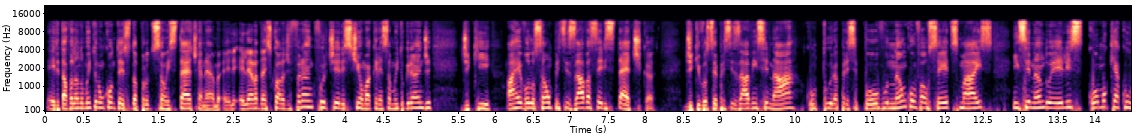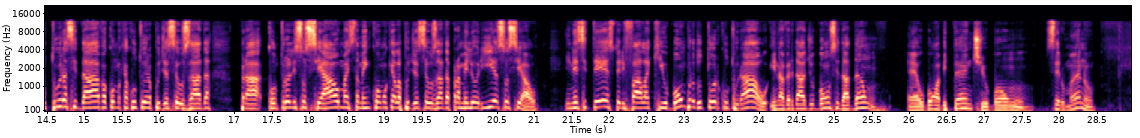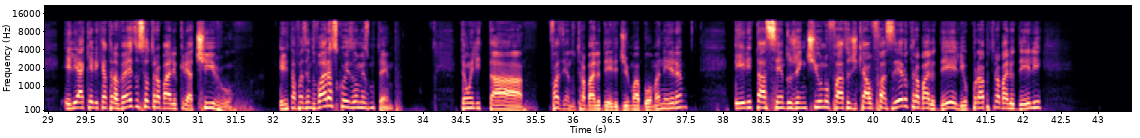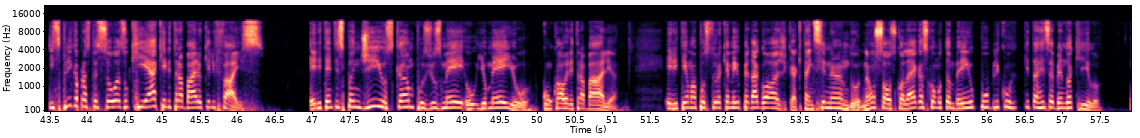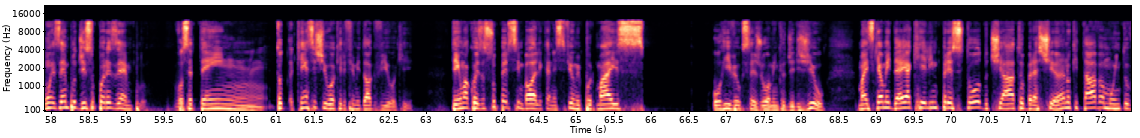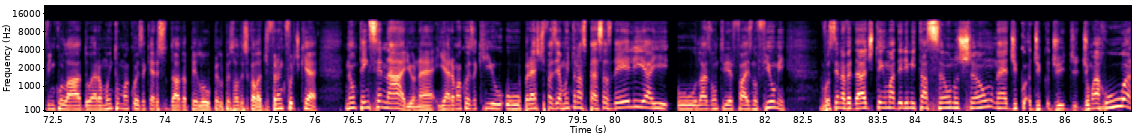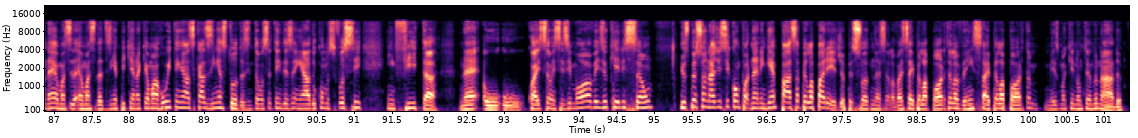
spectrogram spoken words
ele está falando muito num contexto da produção estética, né? Ele, ele, era da escola de Frankfurt eles tinham uma crença muito grande de que a revolução precisava ser estética, de que você precisava ensinar cultura para esse povo, não com falsetes, mas ensinando eles como que a cultura se dava, como que a cultura podia ser usada para controle social, mas também como que ela podia ser usada para melhoria social. E nesse texto ele fala que o bom produtor cultural e na verdade o bom cidadão, é o bom habitante, o bom ser humano ele é aquele que, através do seu trabalho criativo, ele está fazendo várias coisas ao mesmo tempo. Então, ele está fazendo o trabalho dele de uma boa maneira, ele está sendo gentil no fato de que, ao fazer o trabalho dele, o próprio trabalho dele explica para as pessoas o que é aquele trabalho que ele faz. Ele tenta expandir os campos e, os meio, e o meio com o qual ele trabalha. Ele tem uma postura que é meio pedagógica, que está ensinando não só os colegas, como também o público que está recebendo aquilo. Um exemplo disso, por exemplo, você tem. Quem assistiu aquele filme Dogville aqui? Tem uma coisa super simbólica nesse filme, por mais horrível que seja o homem que o dirigiu, mas que é uma ideia que ele emprestou do teatro brechtiano, que estava muito vinculado, era muito uma coisa que era estudada pelo, pelo pessoal da escola de Frankfurt, que é, não tem cenário, né? E era uma coisa que o, o Brecht fazia muito nas peças dele, e aí o Lars von Trier faz no filme, você, na verdade, tem uma delimitação no chão né, de, de, de, de uma rua, né, uma, é uma cidadezinha pequena que é uma rua e tem as casinhas todas. Então você tem desenhado como se fosse em fita né, o, o quais são esses imóveis e o que eles são. E os personagens se comportam. Né, ninguém passa pela parede. A pessoa, né, se ela vai sair pela porta, ela vem e sai pela porta, mesmo aqui não tendo nada.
